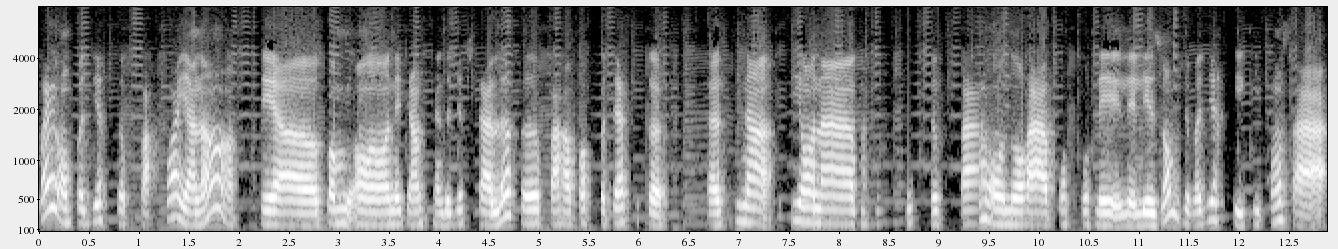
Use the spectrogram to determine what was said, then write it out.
ouais, on peut dire que parfois il y en a. C'est euh, comme on était en train de dire tout à l'heure, euh, par rapport peut-être que euh, si, on a de femmes, on aura pour les, les, les hommes, je veux dire, qui, qui pensent à,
